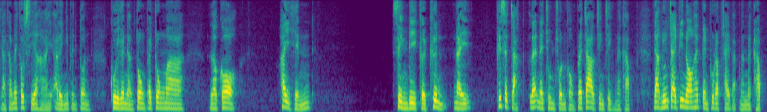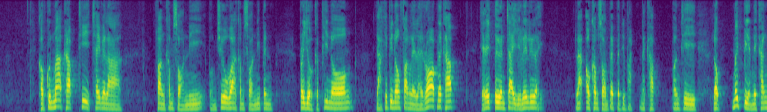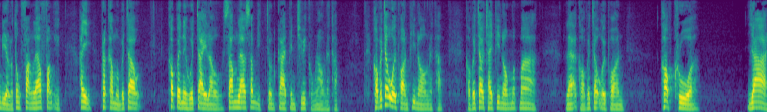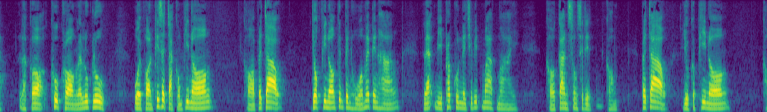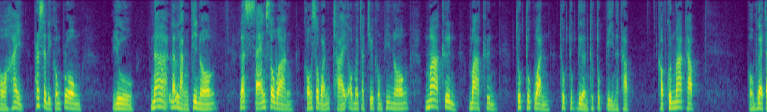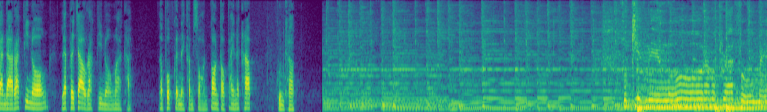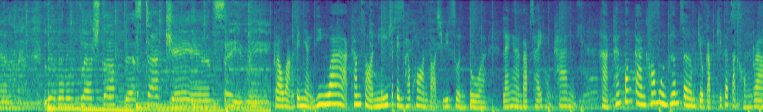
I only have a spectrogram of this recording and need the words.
อย่าทำให้เขาเสียหายอะไรอย่างนี้เป็นต้น คุยกันอย่างตรงไปตรงมา แล้วก็ให้เห็นสิ่งดีเกิดขึ้นในคริสตจักรและในชุมชนของพระเจ้าจริง ๆนะครับ อยากหนุนใจพี่น้องให้เป็นผู้รับใช้แบบนั้นนะครับ ขอบคุณมากครับที่ใช้เวลาฟังคำสอนนี้ ผมเชื่อว่าคำสอนนี้เป็นประโยชน์กับพี่น้อง อยากให้พี่น้องฟังหลาย ๆ รอบนะครับ จะได้เตือนใจอยู่เรื่อย ๆ และเอาคำสอนไปปฏิบัตินะครับ บางทีเราไม่เปลี่ยนในครั้งเดียว เราต้องฟังแล้วฟังอีก ให้พระคำของพระเจ้าเข้าไปในหัวใจเราซ้ำแล้วซ้ำอีกจนกลายเป็นชีวิตของเรานะครับ ขอพระเจ้าอวยพรพี่น้องนะครับ ขอพระเจ้าใช้พี่น้องมาก ๆ และขอพระเจ้าอวยพร ครอบครัว ญาติแล้วก็คู่ครองและลูก ๆ อวยพรคริสจักรของพี่น้อง ขอพระเจ้า ยกพี่น้องขึ้นเป็นหัวไม่เป็นหาง และมีพระคุณในชีวิตมากมาย ขอการทรงสถิตของพระเจ้าอยู่กับพี่น้อง ขอให้พระสิริของพระองค์อยู่หน้าและหลังพี่น้อง และแสงสว่างของสวรรค์ฉายออกมาจากชีวิตของพี่น้องมากขึ้นมากขึ้น ทุกๆวันทุกๆเดือนทุกๆ ปีนะครับ ขอบคุณมากครับ ผมกับอาจารย์ดารักพี่น้อง และพระเจ้ารักพี่น้องมากครับ แล้วพบกันในคำสอนตอนต่อไปนะครับ คุณครับ Forgive me Lord I'm a prideful man living in flesh the best I can save me เราหวังเป็นอย่างยิ่งว่าคำสอนนี้จะเป็นพระพรต่อชีวิตส่วนตัว และงานรับใช้ของท่าน หากท่านต้องการข้อมูลเพิ่มเติมเกี่ยวกับคิตจักรของเรา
